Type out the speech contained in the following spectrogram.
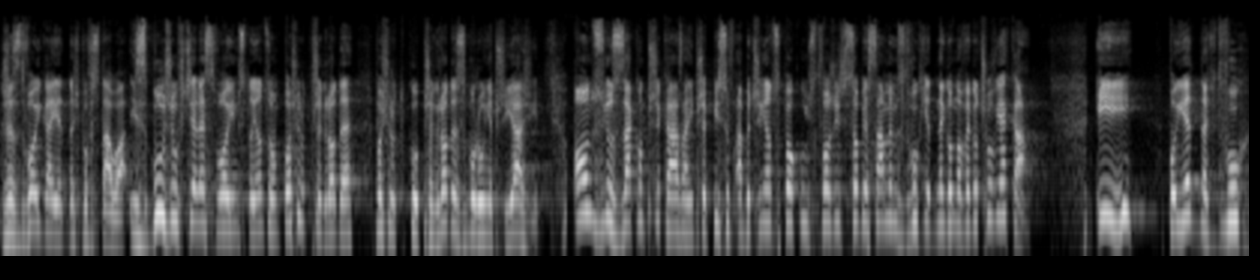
że z dwojga jedność powstała i zburzył w ciele swoim stojącą pośród przegrodę, pośrodku przegrodę z muru nieprzyjaźni. On zniósł zakon przykazań i przepisów, aby czyniąc spokój stworzyć sobie samym z dwóch jednego nowego człowieka i pojednać dwóch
